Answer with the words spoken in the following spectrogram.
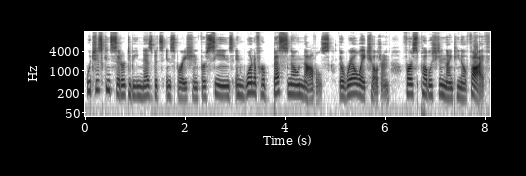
which is considered to be Nesbit's inspiration for scenes in one of her best known novels, The Railway Children, first published in 1905.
